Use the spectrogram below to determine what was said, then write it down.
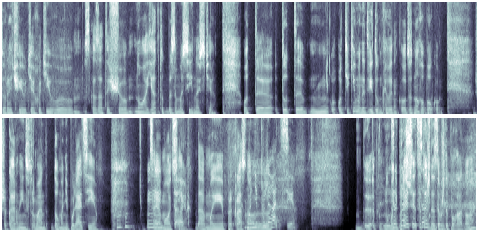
до речі, от я хотів е, сказати, що ну а як тут без емоційності? От е, тут е, от які в мене дві думки виникли. От з одного боку, шикарний інструмент до маніпуляції це емоції. Так. Да, Ми прекрасно Маніпуляції. Ну, маніпуляція це, це- теж не завжди погано.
